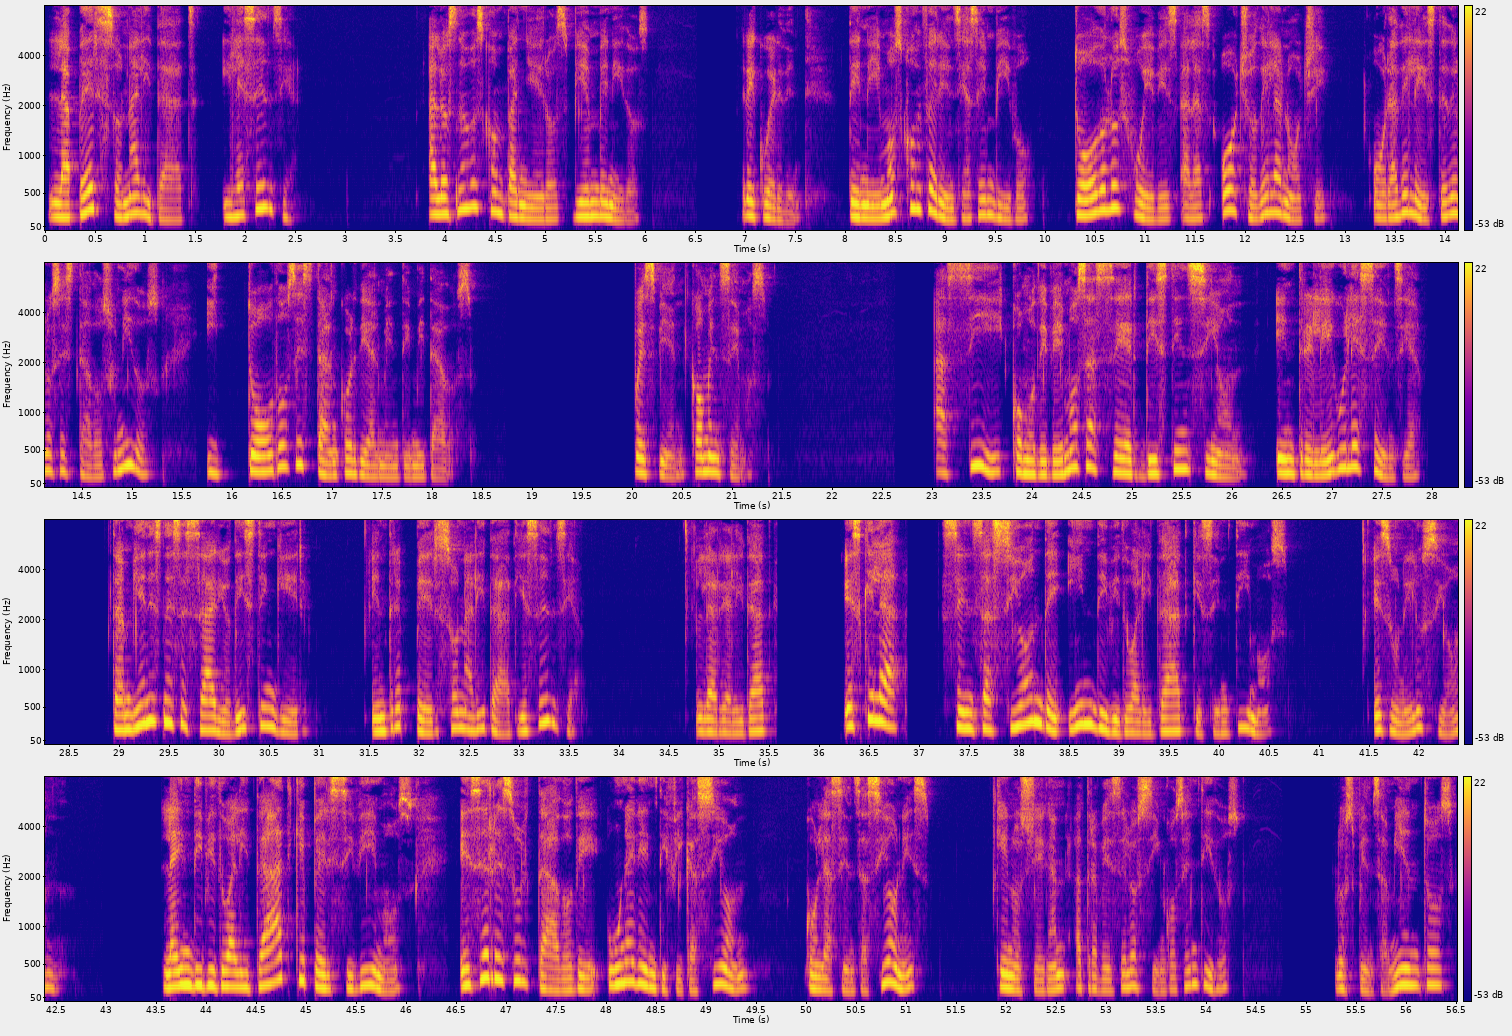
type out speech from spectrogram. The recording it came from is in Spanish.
la personalidad y la esencia. A los nuevos compañeros, bienvenidos. Recuerden, tenemos conferencias en vivo todos los jueves a las 8 de la noche, hora del este de los Estados Unidos, y todos están cordialmente invitados. Pues bien, comencemos. Así como debemos hacer distinción entre el ego y la esencia, también es necesario distinguir entre personalidad y esencia. La realidad es que la sensación de individualidad que sentimos es una ilusión. La individualidad que percibimos es el resultado de una identificación con las sensaciones, que nos llegan a través de los cinco sentidos, los pensamientos,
